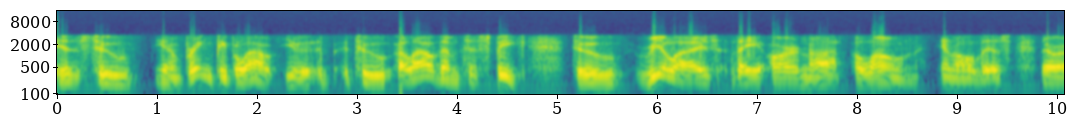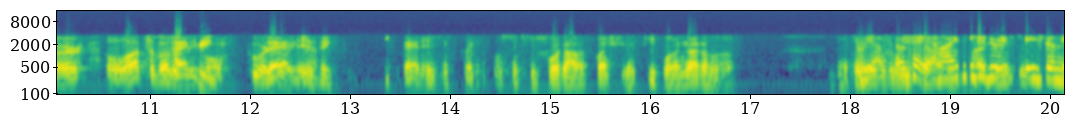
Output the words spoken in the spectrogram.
is to you know bring people out you to allow them to speak to realize they are not alone in all this there are lots of other I people who are that doing is that. A, that is a critical sixty-four dollar question. If people are not alone, that they're yes, able to okay, and I need to do a station.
